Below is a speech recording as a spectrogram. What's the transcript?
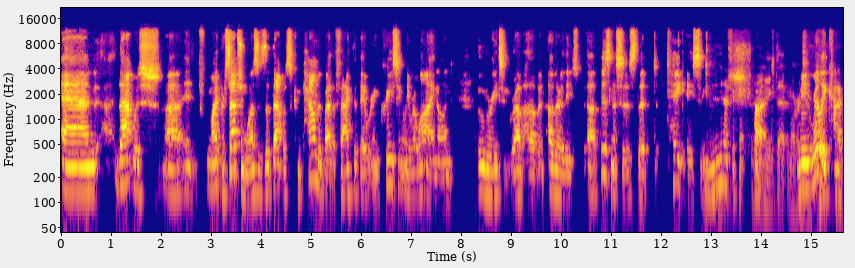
And that was, uh, it, my perception was, is that that was compounded by the fact that they were increasingly relying on Uber Eats and Grubhub and other of these uh, businesses that take a significant cut. I mean, really kind of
